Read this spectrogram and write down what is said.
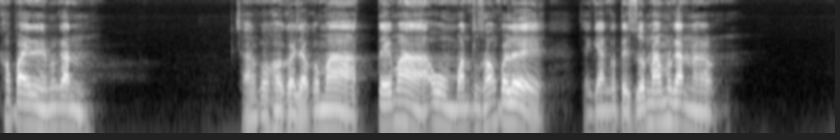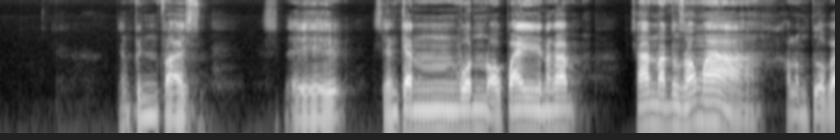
เข้าไปเลยเหมือนกันชานก็เข้ากระจับเข้ามา เตะมาโอ้มัดถึงสองไปเลยอย่างกันก็เตะสวนมาเหมือนกันนะครับ ยังเป็นฝ่ายเอเสียงกันวนออกไปนะครับชานมัดถึงสองมาเขาลำตัวไป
